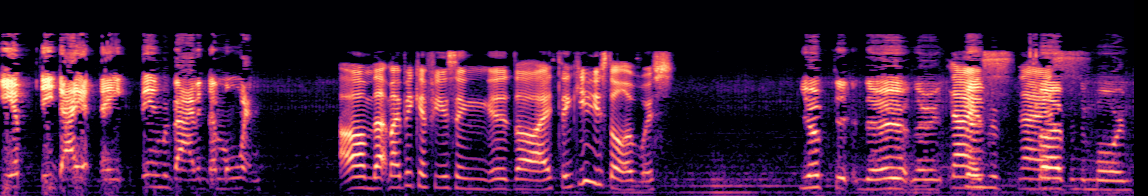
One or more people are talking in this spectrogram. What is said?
Yep, they die at night, then revive in the morning. Um, that might be confusing. Uh, I think you used a low voice. Yep, at night, Nice, nice. the morning.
